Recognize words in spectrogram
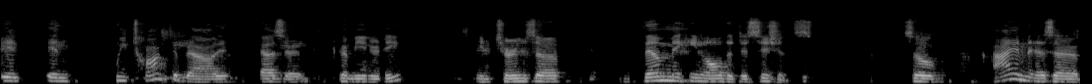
it, it, we talked about it as a community in terms of them making all the decisions. So I am as a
